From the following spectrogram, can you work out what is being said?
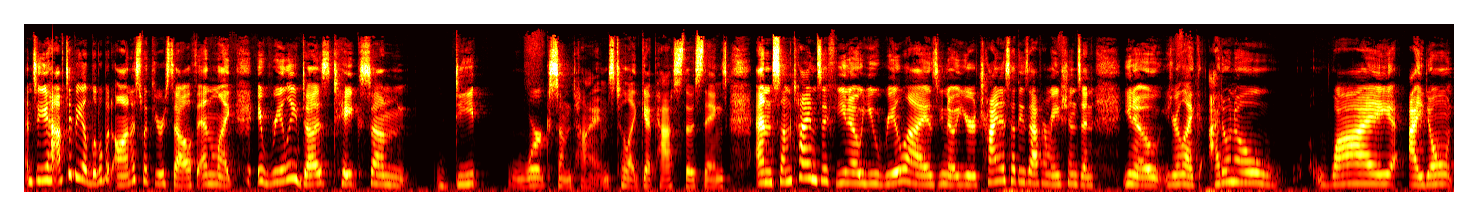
And so you have to be a little bit honest with yourself. And like, it really does take some deep work sometimes to like get past those things. And sometimes if you know you realize, you know, you're trying to set these affirmations and you know, you're like I don't know why I don't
